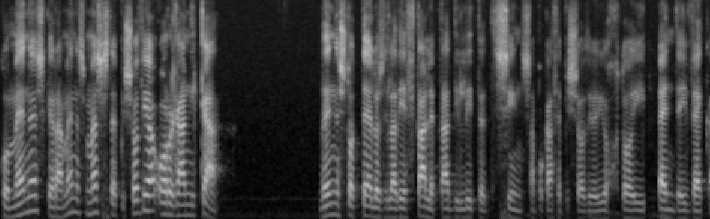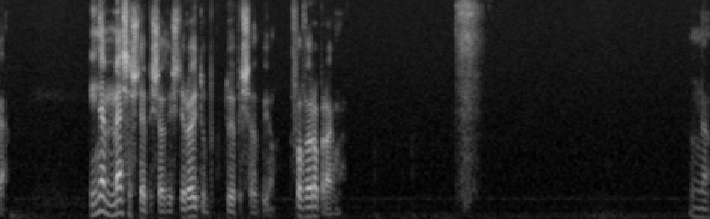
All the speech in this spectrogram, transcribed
κομμένες και ραμμένες μέσα στα επεισόδια οργανικά. Δεν είναι στο τέλος, δηλαδή 7 λεπτά deleted scenes από κάθε επεισόδιο, ή 8 ή 5 ή 10. Είναι μέσα στο επεισόδιο, στη ροή του, του επεισόδιου. Φοβερό πράγμα. Ναι.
